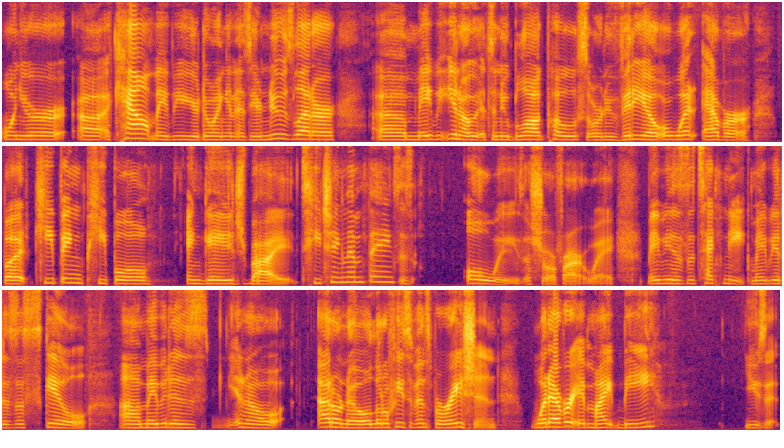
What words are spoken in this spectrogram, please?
on your uh, account, maybe you're doing it as your newsletter. Uh, maybe you know it's a new blog post or a new video or whatever but keeping people engaged by teaching them things is always a surefire way. Maybe it's a technique, maybe it is a skill, uh, maybe it is, you know, I don't know, a little piece of inspiration. Whatever it might be, use it.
